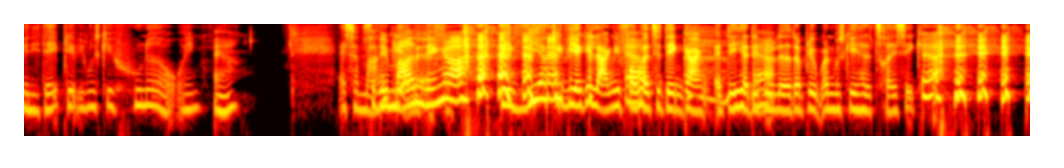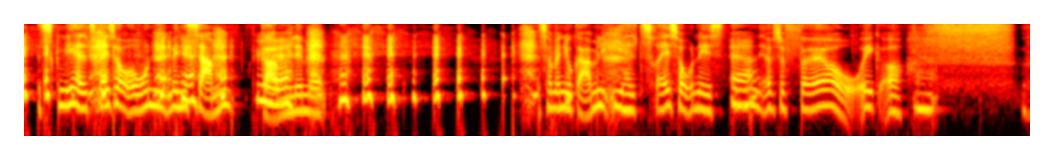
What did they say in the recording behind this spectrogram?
men i dag bliver vi måske 100 år, ikke? Ja. Altså, Så mange det er bliver meget fald- længere. Det er virkelig, virkelig langt i forhold til dengang, at det her det Ja. blev lavet. Der blev man måske 50, ikke? Ja. Så skal man lige 50 år oveni, men Ja. samme Ja. gamle mand. Så er man jo gammel i 50 år næsten, Ja. ja. altså 40 år, ikke? Og, Ja. uh,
